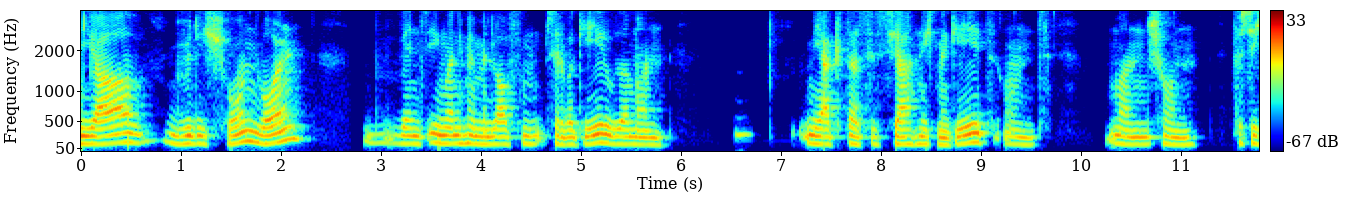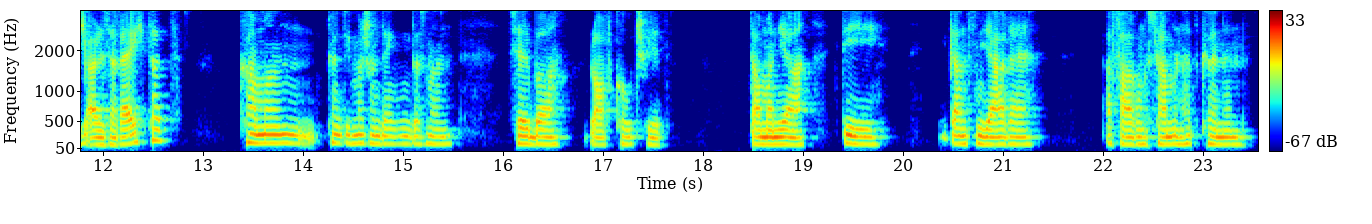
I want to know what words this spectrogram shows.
Ja, würde ich schon wollen. Wenn es irgendwann nicht mehr mit dem Laufen selber geht oder man merkt, dass es ja nicht mehr geht und man schon für sich alles erreicht hat, kann man, könnte ich mir schon denken, dass man selber Laufcoach wird, da man ja die ganzen Jahre Erfahrung sammeln hat können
